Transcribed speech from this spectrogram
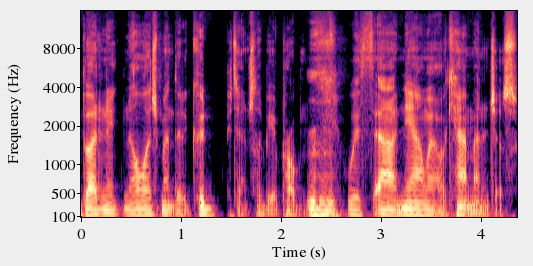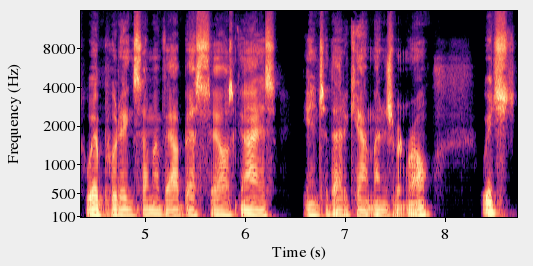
but an acknowledgement that it could potentially be a problem Mm-hmm. with uh, now our account managers. We're putting some of our best sales guys into that account management role, which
